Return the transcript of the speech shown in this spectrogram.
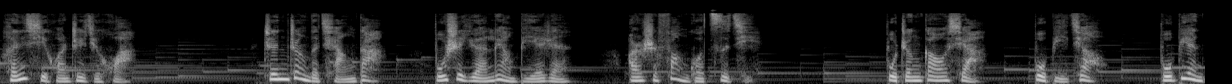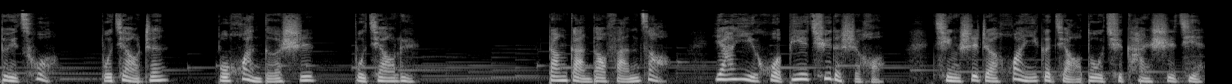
很喜欢这句话。真正的强大，不是原谅别人，而是放过自己。不争高下，不比较，不辩对错，不较真，不患得失，不焦虑。当感到烦躁、压抑或憋屈的时候，请试着换一个角度去看世界，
